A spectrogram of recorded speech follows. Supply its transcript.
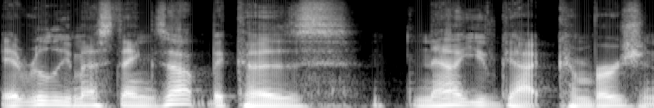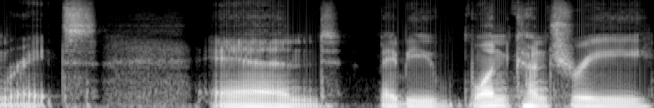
it really messed things up because now you've got conversion rates, and maybe one country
